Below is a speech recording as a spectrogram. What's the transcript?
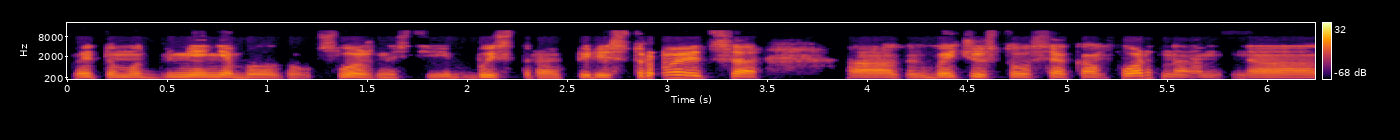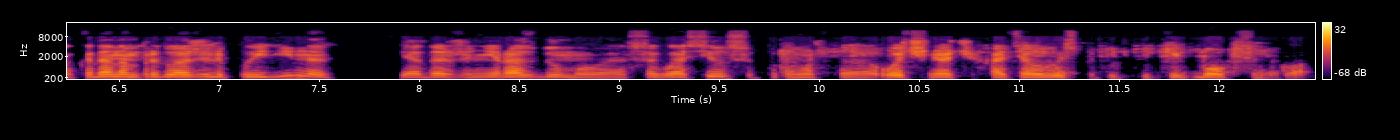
поэтому для меня не было сложности быстро перестроиться. А, как бы я чувствовал себя комфортно. А, когда нам предложили поединок, я даже не раздумывая согласился, потому что очень-очень хотел выступить по кикбоксингу.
